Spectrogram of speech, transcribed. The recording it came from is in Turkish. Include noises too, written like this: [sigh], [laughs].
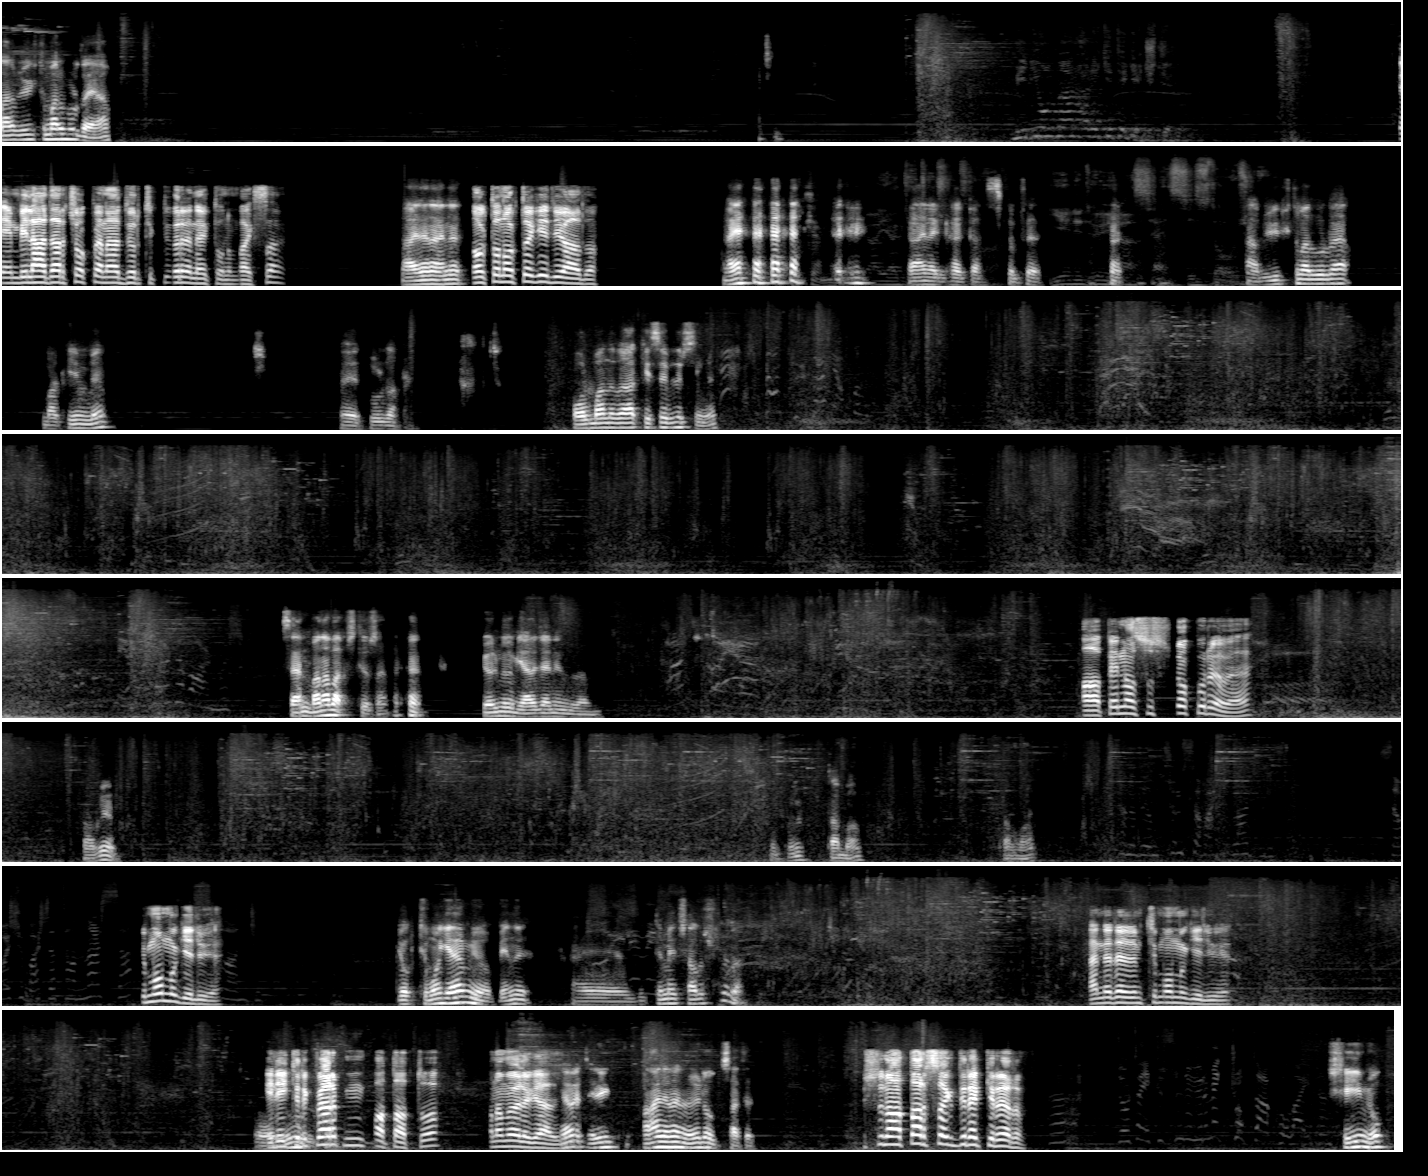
Onlar büyük ihtimal burada ya. En birader çok fena dürtüklüyor Renekton'un baksa. Aynen aynen. Nokta nokta geliyor adam. [laughs] Aynen kanka sıkıntı. [laughs] Ha, büyük ihtimal burada. Bakayım bir. Evet burada. Ormanı rahat kesebilirsin ya. Sen bana bak istiyorsan. [laughs] Görmüyorum indir abi. AP Nasus çok vuruyor be. Abi. Hı hı, Tamam. Tamam. Tanıdığım tüm savaşçılar büyük. Savaşı başlatanlarsa Timo mu geliyor? yalancı. Yok Timo gelmiyor. Beni eee bitirmeye çalışıyor da. Ben de dedim Timo mu geliyor? Oldu. Elektrik verip mi patlattı o? Bana mı öyle geldi? Evet, elektrik. Aynen aynen öyle oldu zaten. Üstüne atlarsa direkt girerim. Şeyim yok.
